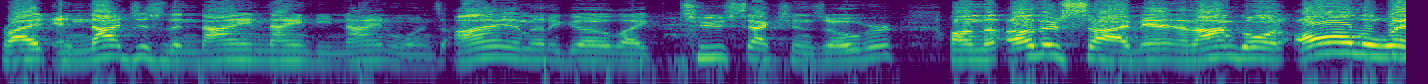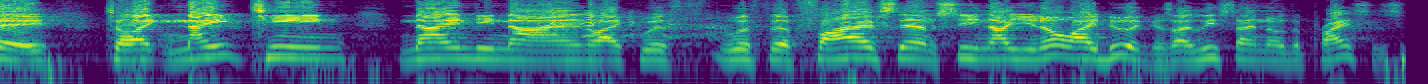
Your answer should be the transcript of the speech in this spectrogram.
Right? And not just the 9.99 ones. I am going to go like two sections over on the other side, man, and I'm going all the way to like 19.99 like with with the 5 cents. See, now you know I do it because at least I know the prices,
